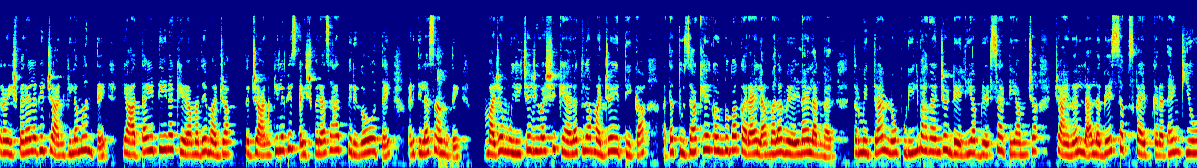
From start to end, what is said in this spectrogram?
तर ऐश्वर्या लगेच जानकीला म्हणते की आता येते ना खेळामध्ये मजा. तर जानकी लगेच ऐश्वर्याचा हात पिरगळवते आणि तिला सांगते माझ्या मुलीच्या जीवाशी खेळायला तुला मजा येते का? आता तुझा खेळ खंडोबा करायला मला वेळ नाही लागणार. तर मित्रांनो पुढील भागांच्या डेली अपडेटसाठी आमच्या चॅनलला लगेच सबस्क्राईब करा. थँक्यू.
